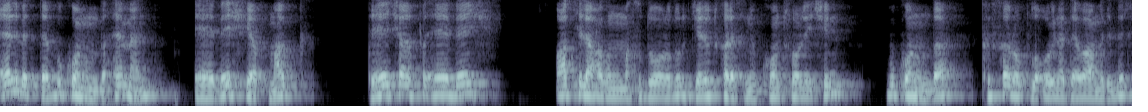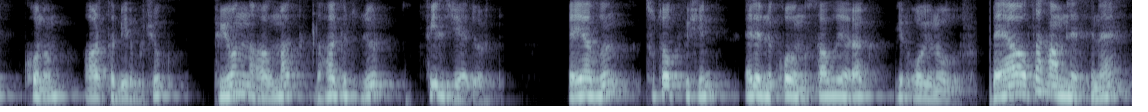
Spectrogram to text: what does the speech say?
Elbette bu konumda hemen E5 yapmak D çarpı E5 at ile alınması doğrudur. C4 karesinin kontrolü için bu konumda kısa rokla oyuna devam edilir. Konum artı 1.5. Piyonla almak daha kötüdür. Fil C4. Beyazın Stockfish'in elini kolunu sallayarak bir oyunu olur. B6 hamlesine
